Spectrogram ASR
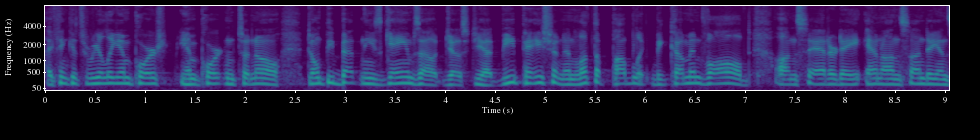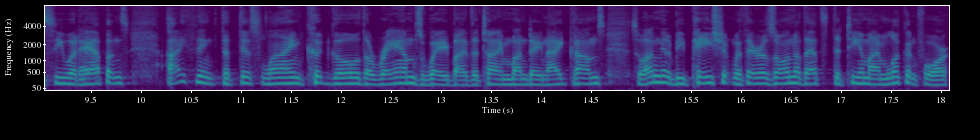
I think it's really import- important to know. Don't be betting these games out just yet. Be patient and let the public become involved on Saturday and on Sunday and see what happens. I think that this line could go the Rams' way by the time Monday night comes. So I'm going to be patient with Arizona. That's the team I'm looking for.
